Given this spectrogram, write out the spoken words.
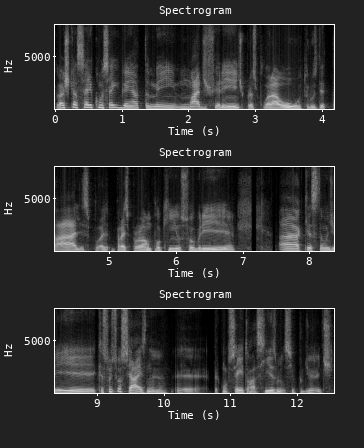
eu acho que a série consegue ganhar também um ar diferente para explorar outros detalhes, para explorar um pouquinho sobre a questão de questões sociais, né? É, preconceito, racismo, assim por diante.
